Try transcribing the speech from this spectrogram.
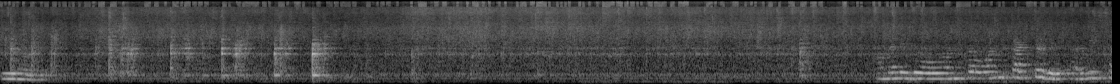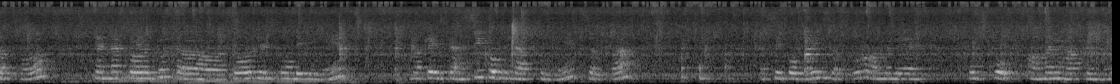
ಆಮೇಲೆ ಇದು ಒಂದು ಒಂದು ಕಟ್ಟಿದೆ, ಅರವಿ ಸೊಪ್ಪು. ಚೆನ್ನಾಗಿ ತೊಳೆದು ತೊಳೆದು ಇಟ್ಕೊಂಡಿದ್ದೀನಿ. ಮತ್ತು ಇದಕ್ಕೆ ಹಸಿ ಕೊಬ್ಬರಿ ಹಾಕ್ತೀನಿ ಸ್ವಲ್ಪ. ಹಸಿ ಕೊಬ್ಬರಿ, ಸೊಪ್ಪು, ಆಮೇಲೆ ಉಪ್ಪು. ಆಮೇಲೆ ಹಾಕ್ತೀನಿ.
